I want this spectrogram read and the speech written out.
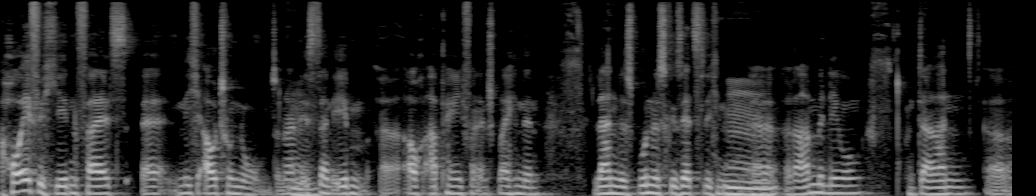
häufig jedenfalls nicht autonom, sondern mhm. ist dann eben auch abhängig von entsprechenden landes-, bundesgesetzlichen mhm. Rahmenbedingungen. Und daran äh,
